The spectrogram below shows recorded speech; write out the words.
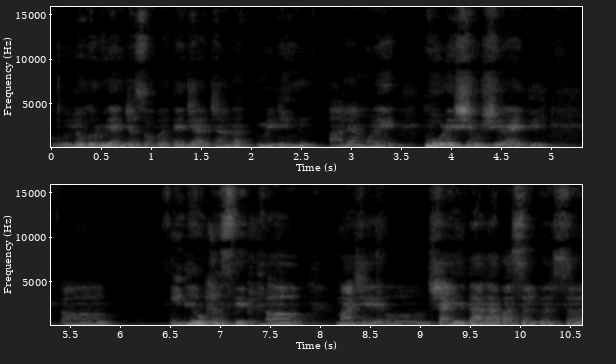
कुलगुरू यांच्यासोबत त्यांची अचानक मीटिंग आल्यामुळे थोडेसे उशिरा येतील. इथे उपस्थित माझे शाहीर दादा पासलकर सर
